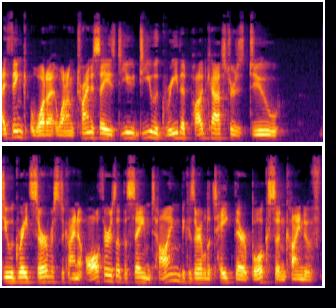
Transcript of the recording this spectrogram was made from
I think what I what I'm trying to say is, do you do you agree that podcasters do do a great service to kind of authors at the same time because they're able to take their books and kind of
